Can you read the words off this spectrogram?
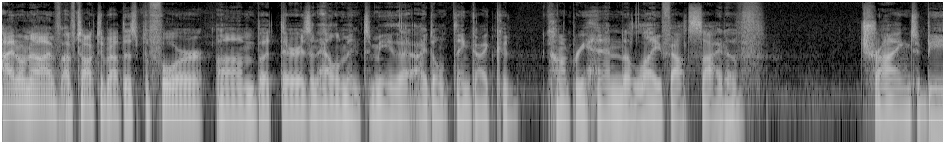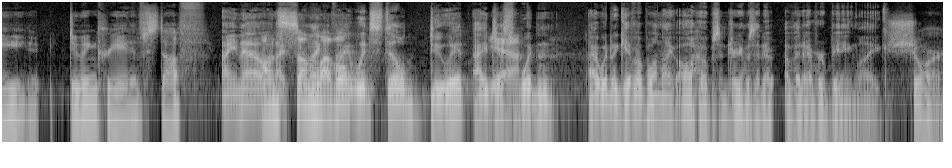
I don't know. I've I've talked about this before, um, but there is an element to me that I don't think I could comprehend a life outside of trying to be doing creative stuff. I know. On some like level? I would still do it. I just Yeah. wouldn't. I would give up on like all hopes and dreams of it ever being like Sure.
